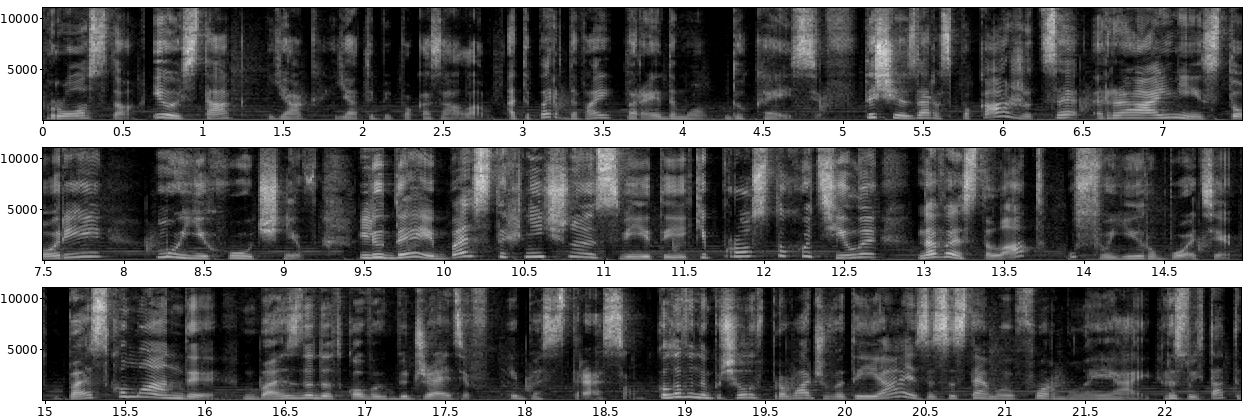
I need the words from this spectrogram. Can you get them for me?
просто і ось так, як я тобі показала. А тепер давай перейдемо до кейсів. Те, що я зараз покажу, це реальні історії моїх учнів, людей без технічної освіти, які просто хотіли навести лад у своїй роботі, без команди, без додаткових бюджетів і без стресу. Коли вони почали впроваджувати AI за системою формули AI, результати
